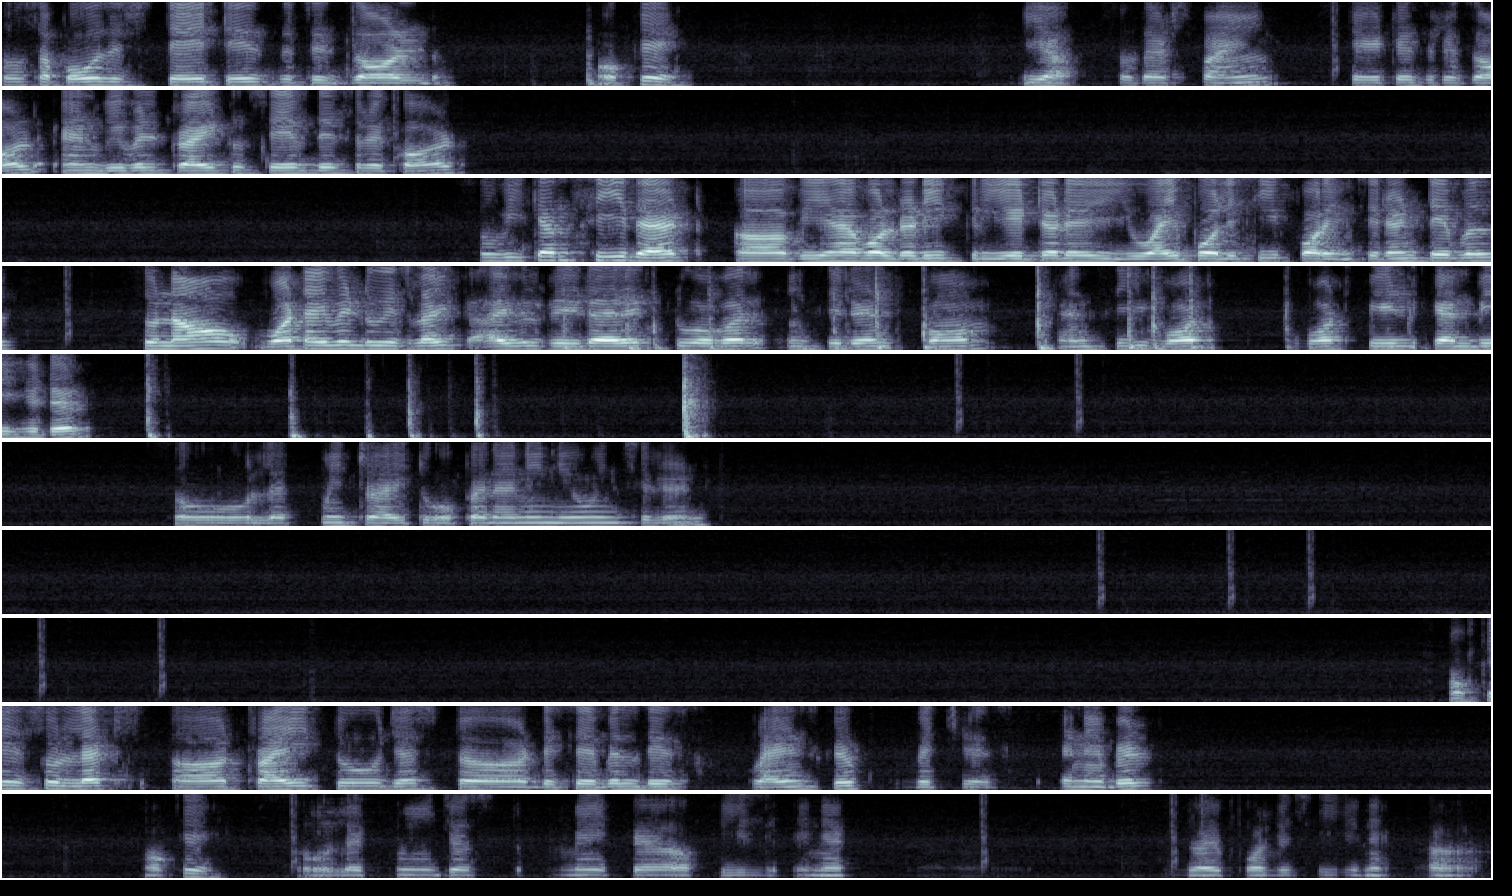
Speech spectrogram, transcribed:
so suppose state is resolved okay? Yeah so that's fine. State is resolved and we will try to save this record. So we can see that uh, we have already created a UI policy for incident table so now what I will do is like I will redirect to our incident form and see what what field can be hidden so let me try to open any new incident okay so let's uh, try to just uh, disable this client script which is enabled. Okay so let me just make a field in a UI policy in a, uh,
